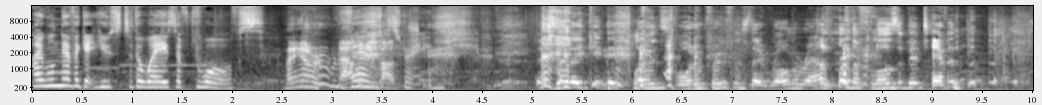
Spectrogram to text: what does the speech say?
I will never get used to the ways of dwarves. They are Very bunch. strange. That's how they keep their clothes waterproof as they roll around on the floors of their tavern.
